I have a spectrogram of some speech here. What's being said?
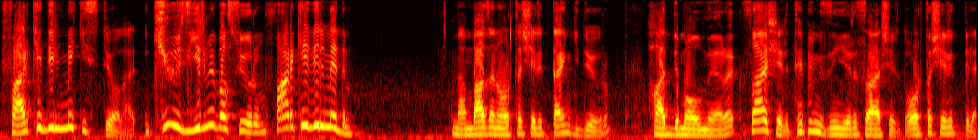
Fark edilmek istiyorlar. 220 basıyorum, fark edilmedim. Ben bazen orta şeritten gidiyorum. Haddim olmayarak. Sağ şerit. Hepimizin yeri sağ şerit. Orta şerit bile.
